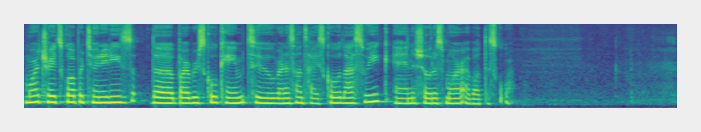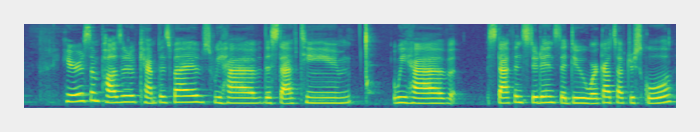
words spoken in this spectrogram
More trade school opportunities. The barber school came to Renaissance High School last week and showed us more about the school. Here are some positive campus vibes. We have the staff team, we have staff and students that do workouts after school,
